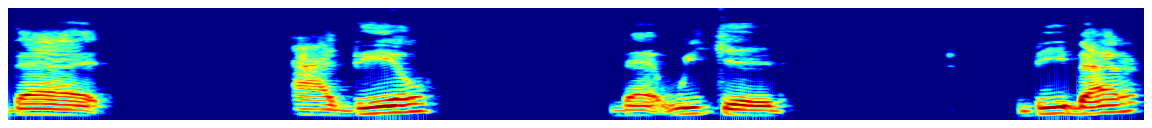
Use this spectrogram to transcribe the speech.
that ideal that we could be better,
